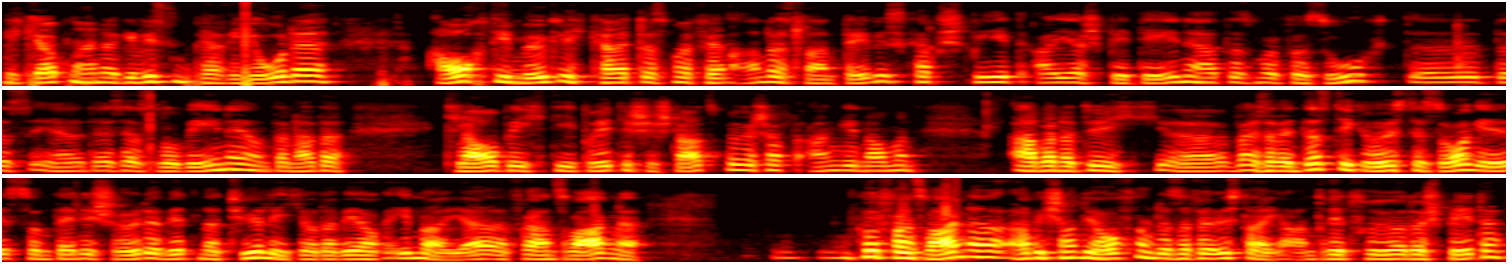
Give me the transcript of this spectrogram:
ich glaube, nach einer gewissen Periode auch die Möglichkeit, dass man für ein anderes Land Davis Cup spielt. Ajax Bedene hat das mal versucht, äh, dass er, der ist ja Slowene und dann hat er, glaube ich, die britische Staatsbürgerschaft angenommen. Aber natürlich, äh, also wenn das die größte Sorge ist und Dennis Schröder wird natürlich oder wer auch immer, ja, Franz Wagner, Gut, Franz Wagner habe ich schon die Hoffnung, dass er für Österreich antritt, früher oder später.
